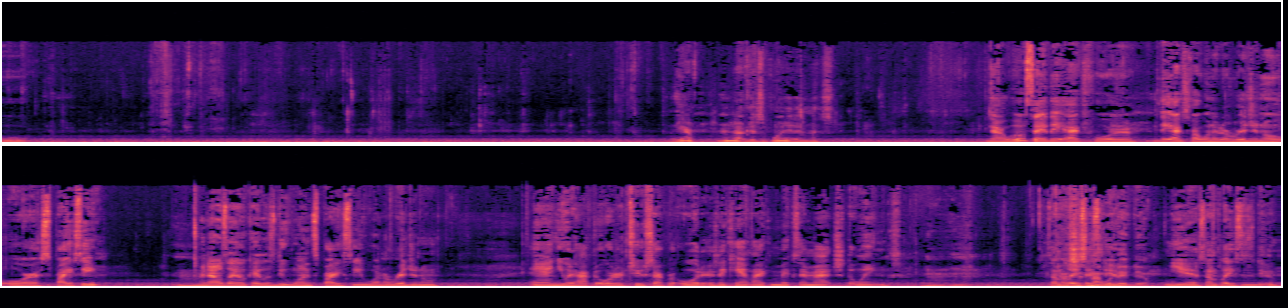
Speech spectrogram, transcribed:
Ooh. Yeah, I'm not disappointed in this. Now, I will say they asked for they asked if I wanted original or spicy, Mhm. and I was like, okay, let's do one spicy, one original, and you would have to order two separate orders. They can't like mix and match the wings. Mm-hmm. Some That's places just not do. what they do. Yeah, some places do.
